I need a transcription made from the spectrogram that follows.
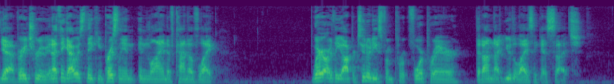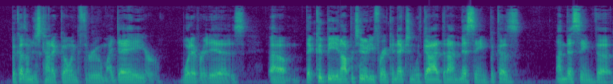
Yeah, very true. And I think I was thinking personally in, in line of kind of like, where are the opportunities from for prayer that I'm not utilizing as such, because I'm just kind of going through my day or whatever it is. Um, that could be an opportunity for a connection with God that I'm missing because I'm missing the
